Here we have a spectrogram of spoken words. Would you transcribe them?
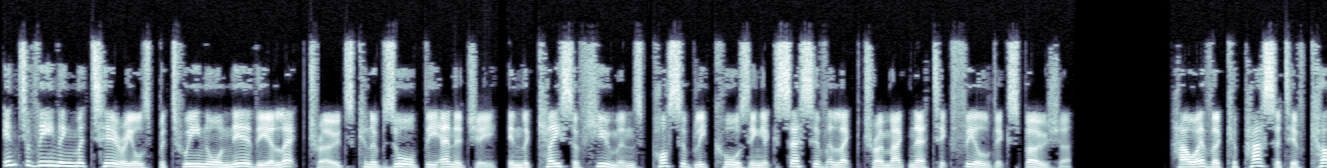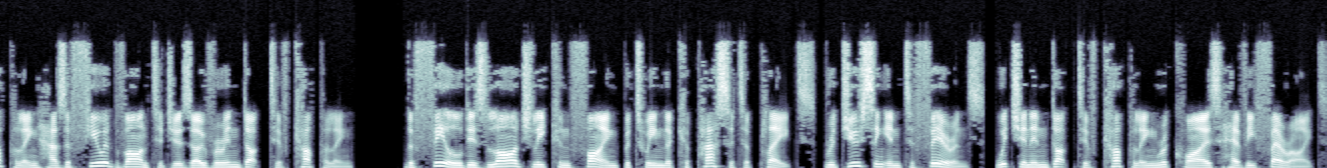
Intervening materials between or near the electrodes can absorb the energy, in the case of humans possibly causing excessive electromagnetic field exposure. However capacitive coupling has a few advantages over inductive coupling. The field is largely confined between the capacitor plates, reducing interference, which in inductive coupling requires heavy ferrite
